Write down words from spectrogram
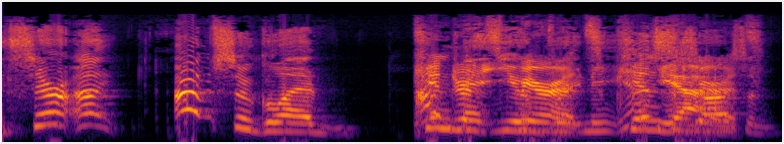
Sarah, I, I'm so glad I Kindred met you, spirits, Brittany. kindred This is spirits. awesome.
